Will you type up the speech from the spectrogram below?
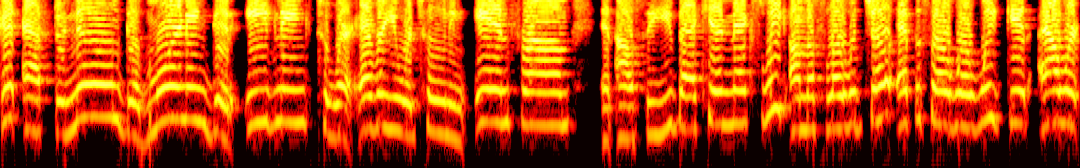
good afternoon, good morning, good evening to wherever you were tuning in from. And I'll see you back here next week on the Flow with Jo episode where we get our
